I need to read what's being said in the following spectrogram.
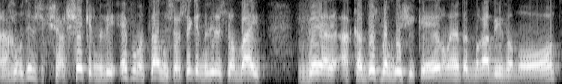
אנחנו רוצים שכשהשקר מביא, איפה מצאנו שהשקר מביא לשלום בית והקדוש ברוך הוא שיקר, אומרת הגמרא ביבמות,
